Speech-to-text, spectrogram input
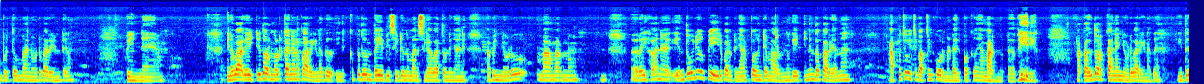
ഇവിടുത്തെ ഉമ്മാനോട് പറയുന്നുണ്ട് പിന്നെ ഇങ്ങനെ ഗേറ്റ് തുറന്നു കൊടുക്കാനാണ് പറയണത്. എനിക്കിപ്പോൾ ഇത് എന്താ എ ബി സി ഡി ഒന്നും മനസ്സിലാവാത്തതുകൊണ്ട് ഞാൻ അപ്പം എന്നോട് മാമറിനു റൈഹാന എന്തോ ഒരു പേര് പറഞ്ഞിട്ട് ഞാനിപ്പോൾ അതിന്റെ മറന്നു. ഗേറ്റിന് എന്താ പറയാന്ന്? അപ്പോൾ ചോദിച്ചപ്പോൾ അപ്പം എനിക്ക് ഓർമ്മ ഉണ്ടായിരുന്നു ഞാൻ മറന്നിട്ട് ആ പേര്. അപ്പം അത് തുറക്കാനാണ് എന്നോട് പറയണത്. ഇത്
